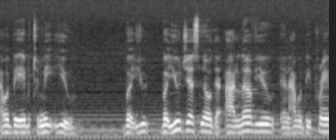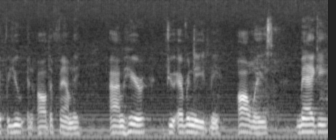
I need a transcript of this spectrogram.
I will be able to meet you, but you, but you just know that I love you and I will be praying for you and all the family. I'm here if you ever need me. Always, Maggie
